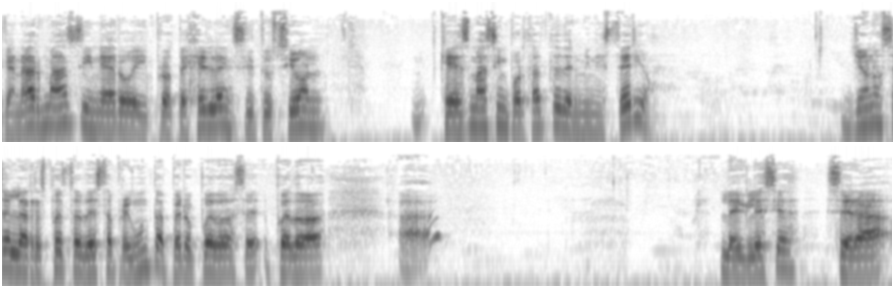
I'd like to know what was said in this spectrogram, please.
ganar más dinero y proteger la institución que es más importante del ministerio. Yo no sé la respuesta de esta pregunta, pero puedo, hacer, puedo ah, la iglesia será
